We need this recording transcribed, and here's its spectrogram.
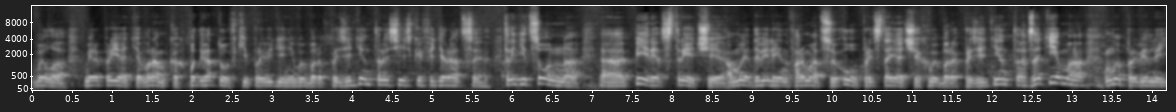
было мероприятие в рамках подготовки и проведения выборов президента Российской Федерации. Традиционно э, перед встречей мы довели информацию о предстоящих выборах президента. Затем э, мы провели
